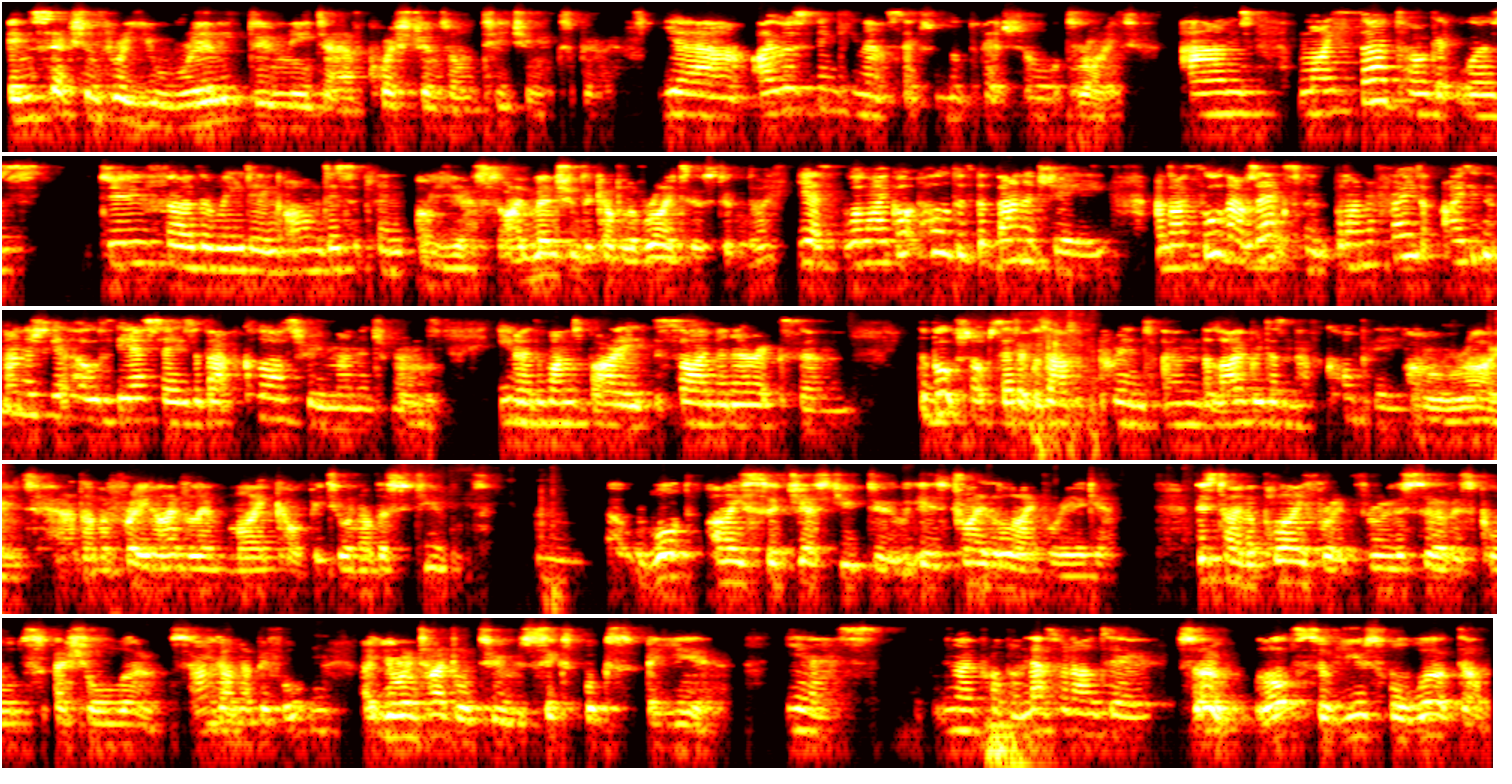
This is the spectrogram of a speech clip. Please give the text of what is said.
in section three, you really do need to have questions on teaching experience. Yeah, I was thinking that section looked a bit short. Right. And my third target was do further reading on discipline. Oh, yes. I mentioned a couple of writers, didn't I? Yes, well, I got hold of the Banerjee, and I thought that was excellent, but I'm afraid I didn't manage to get hold of the essays about classroom management. You know, the ones by Simon Erickson. The bookshop said it was out of print, and the library doesn't have a copy. Oh, right. And I'm afraid I've lent my copy to another student. Mm. Uh, What I suggest you do is try the library again. This time apply for it through the service called Special Loans. Have you done that before? Yeah. Uh, you're entitled to six books a year. Yes, no problem. That's what I'll do. So, lots of useful work done.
